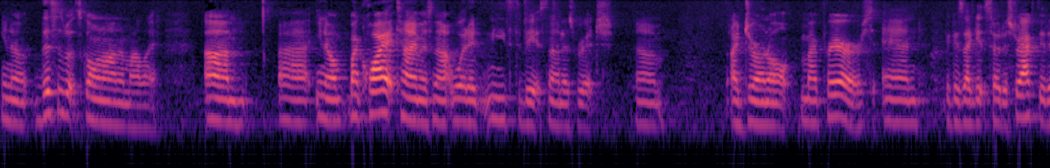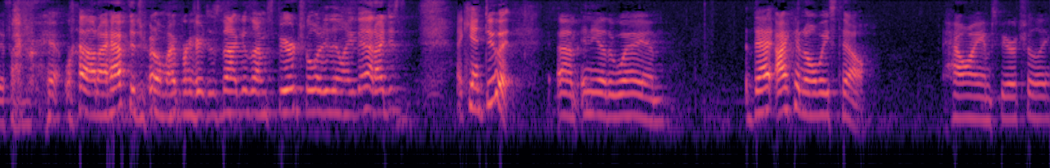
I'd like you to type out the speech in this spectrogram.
You know, this is what's going on in my life. Um, uh, you know, my quiet time is not what it needs to be. It's not as rich. Um, I journal my prayers, and because I get so distracted if I pray out loud. I have to journal my prayers. It's not because I'm spiritual or anything like that. I just, I can't do it um, any other way. And that I can always tell how I am spiritually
